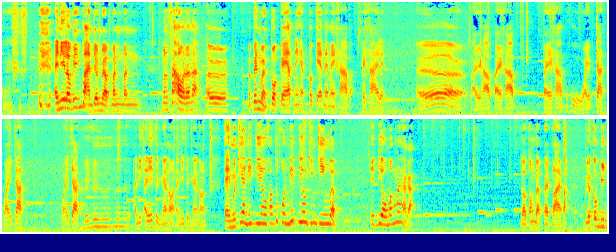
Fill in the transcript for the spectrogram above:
อืมไอ้นี่เราวิ่งผ่านจนแบบมันมันมันเศร้านั้นอะเออ มันเป็นเหมือนตัวแก๊สนะครับตัวแก๊สในไมค์ครับอะคล้าย ๆเลย เออ ไปครับไปครับ ไปครับโอ้โหไวจัดไวจัด ไวจัดเฮ้ยอันนี้อันนี้ถึงแน่นอน อันนี้ถึงแน่นอน แต่เมื่อกี้นิดเดียวครับ ทุกคนนิดเดียวจริง ๆ แบบ นิดเดียวมากๆอะ เราต้องแบบปลายๆปะแล้วก็บิน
